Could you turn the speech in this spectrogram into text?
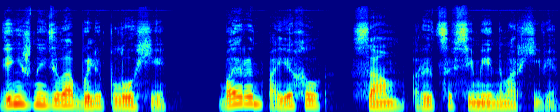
Денежные дела были плохи. Байрон поехал сам рыться в семейном архиве.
